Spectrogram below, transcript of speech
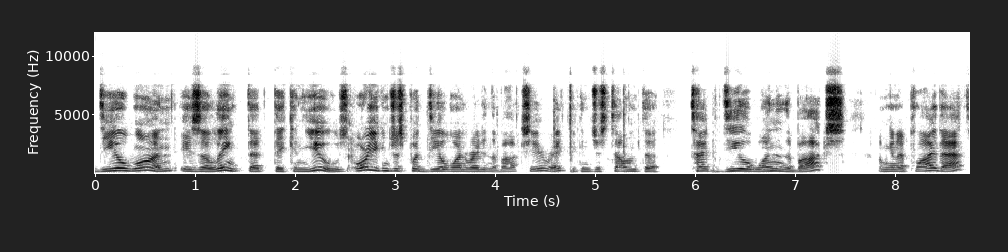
deal one is a link that they can use or you can just put deal one right in the box here right? You can just tell them to type deal one in the box. I'm going to apply that.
